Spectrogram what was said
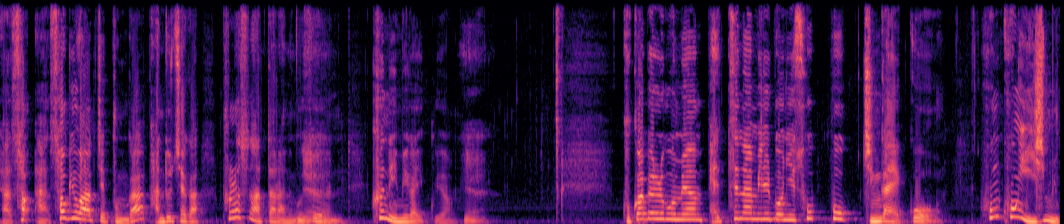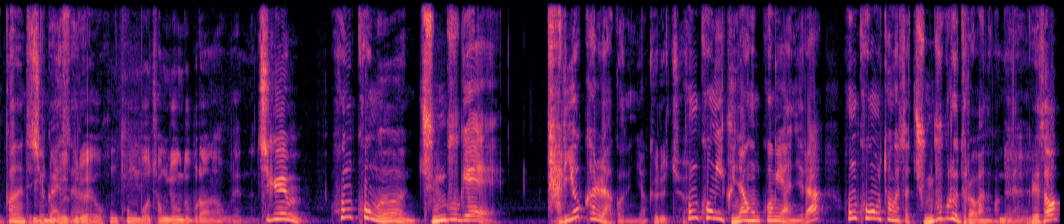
아, 서, 아, 석유화학 제품과 반도체가 플러스 났다라는 것은 네. 큰 의미가 있고요. 네. 국가별로 보면 베트남, 일본이 소폭 증가했고 홍콩이 26% 증가했어요. 왜 그래요? 홍콩 뭐 정정도 불안하고 그랬는데. 지금 홍콩은 중국의 다리 역할을 하거든요. 그렇죠. 홍콩이 그냥 홍콩이 아니라 홍콩을 통해서 중국으로 들어가는 겁니다. 네. 그래서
